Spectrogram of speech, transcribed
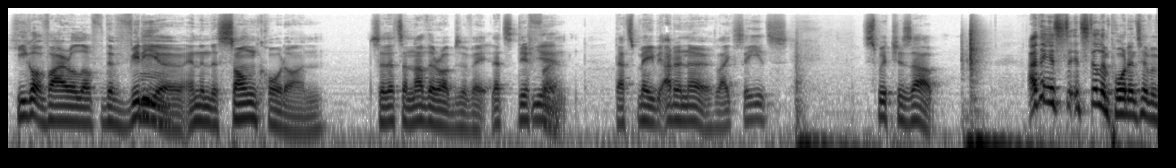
He got viral off the video, Hmm. and then the song caught on. So that's another observation. That's different. That's maybe I don't know. Like, see, it's switches up. I think it's it's still important to have a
